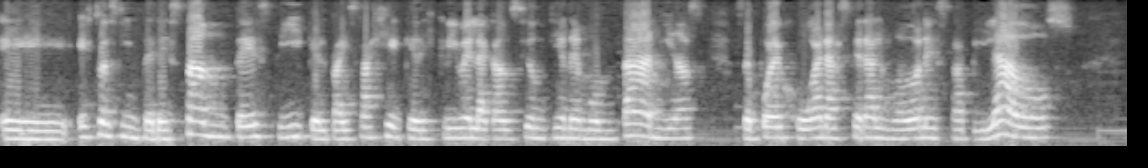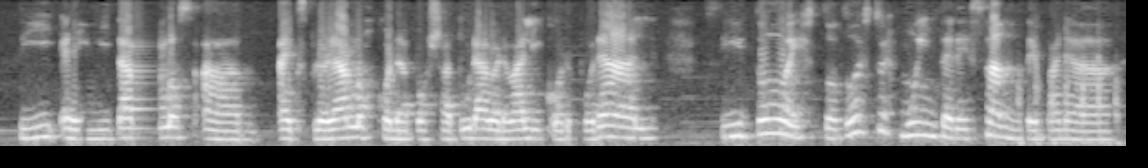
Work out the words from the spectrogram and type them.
eh, esto es interesante, ¿sí? Que el paisaje que describe la canción tiene montañas, se puede jugar a hacer almohadones apilados, ¿sí? E invitarlos a, explorarlos con apoyatura verbal y corporal, ¿sí? Todo esto, todo esto es muy interesante para,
